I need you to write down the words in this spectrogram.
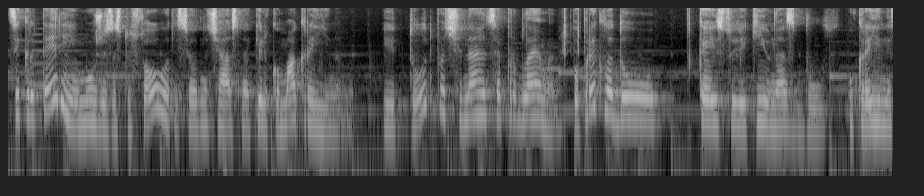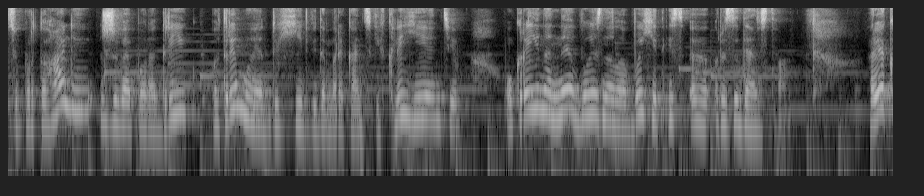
Ці критерії можуть застосовуватися одночасно кількома країнами. І тут починаються проблеми. По прикладу кейсу, який у нас був, українець у Португалії живе понад рік, отримує дохід від американських клієнтів. Україна не визнала вихід із е, резидентства. Як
